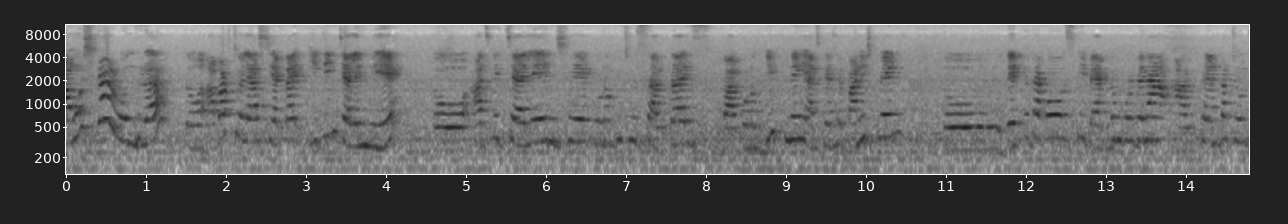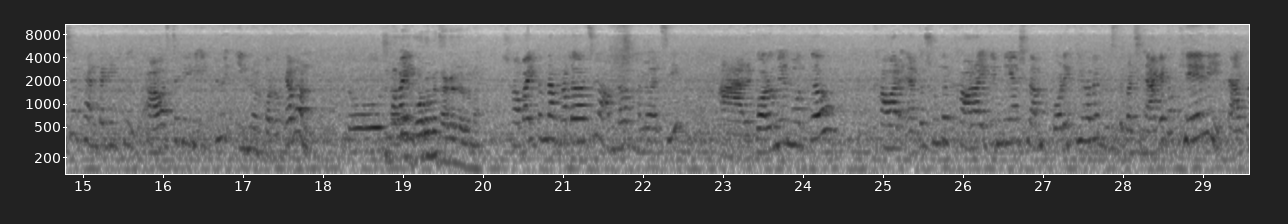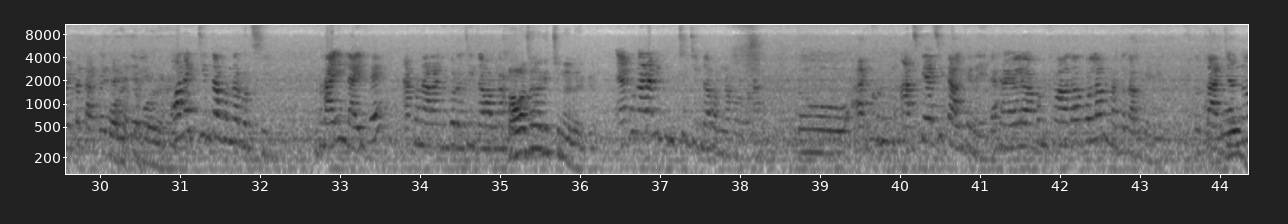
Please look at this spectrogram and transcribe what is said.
নমস্কার বন্ধুরা। তো আবার চলে আসছি একটা ইটিং চ্যালেঞ্জ নিয়ে। তো আজকে চ্যালেঞ্জে কোনো কিছু সারপ্রাইজ বা কোনো গিফট নেই আজকে আছে পানিশমেন্ট তো দেখতে থাকো স্কিপ একদম করবে না। আর ফ্যানটা চলছে ফ্যানটাকে একটু আওয়াজটাকে একটু ইগনোর করো কেমন? তো সবাই গরমে থাকা যাবে না। সবাই তোমরা ভালো আছো আমরাও ভালো আছি। আর গরমের মধ্যেও খাওয়ার এত সুন্দর খাওয়ার আইটেম নিয়ে আসলাম পরে কি হবে বুঝতে পারছি না। আগে তো খেয়ে নি তারপরে তো তারপরে দেখা যাবে। অনেক চিন্তা ভাবনা করছি। ভাই লাইফে এখন আর আমি কোনো চিন্তা ভাবনা খাওয়া ছাড়া কিচ্ছু নেই লাইফে এখন আর আমি কিছু চিন্তা ভাবনা করব না। তো এখন আজকে আছি কালকে নেই। দেখা গেল এখন খাওয়া দাওয়া করলাম হয়তো কালকে নেই। তো তার জন্য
